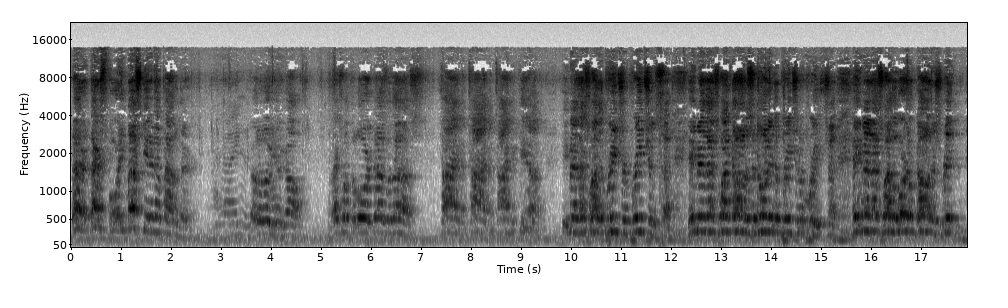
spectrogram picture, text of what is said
thirst for he must get it up out of there. Hallelujah to God. That's what the Lord does with us, time and time and time again. Amen. That's why the preacher preaches. Amen. That's why God has anointed the preacher to preach. Amen. That's why the Word of God is written.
